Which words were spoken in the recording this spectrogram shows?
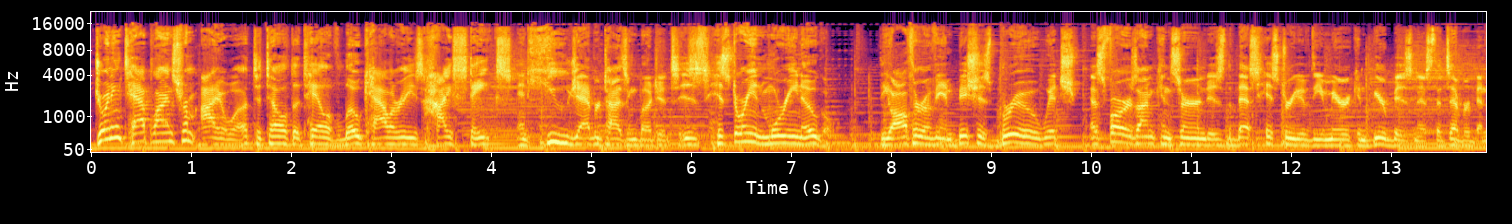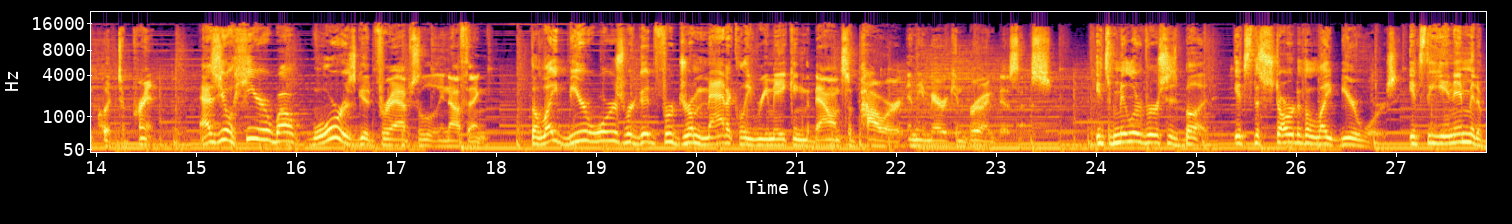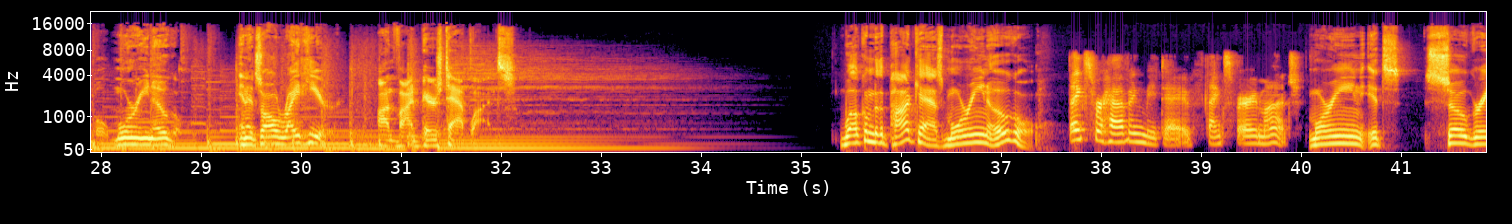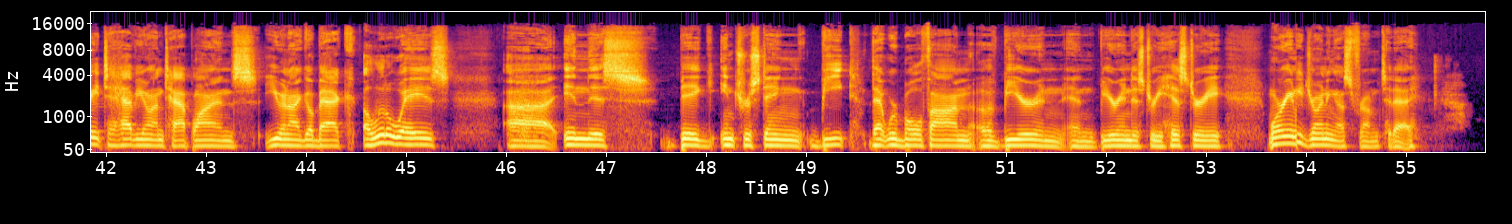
Joining tap lines from Iowa to tell the tale of low calories, high stakes, and huge advertising budgets is historian Maureen Ogle, the author of Ambitious Brew, which, as far as I'm concerned, is the best history of the American beer business that's ever been put to print. As you'll hear, while war is good for absolutely nothing, the light beer wars were good for dramatically remaking the balance of power in the American brewing business. It's Miller versus Bud. It's the start of the light beer wars. It's the inimitable Maureen Ogle. And it's all right here on Vine VinePair's Tap Lines. Welcome to the podcast, Maureen Ogle. Thanks for having me, Dave. Thanks very much. Maureen, it's so great to have you on Tap Lines. You and I go back a little ways uh, in this big, interesting beat that we're both on of beer and, and beer industry history. Maureen, are you joining us from today?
